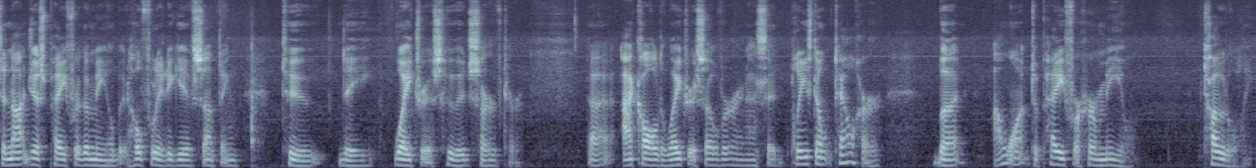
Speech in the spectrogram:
to not just pay for the meal, but hopefully to give something to the waitress who had served her. Uh, I called the waitress over and I said, Please don't tell her, but I want to pay for her meal totally.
